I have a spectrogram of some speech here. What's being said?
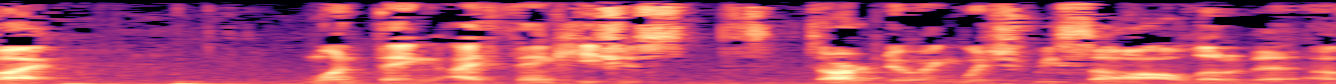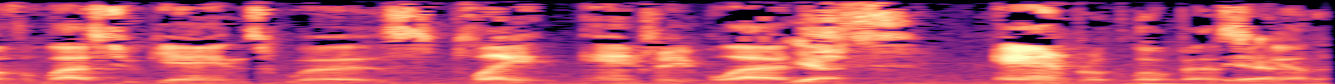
But one thing I think he should start doing, which we saw a little bit of the last two games, was play Andray Blatche Yes. and Brook Lopez Yeah, together.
